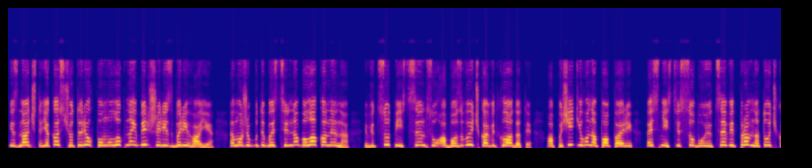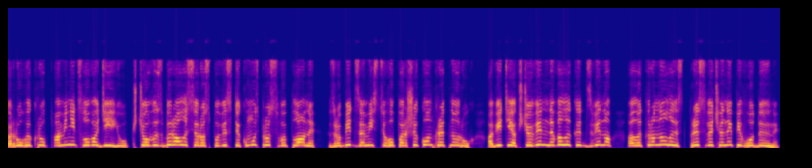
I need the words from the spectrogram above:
і значте, яка з чотирьох помилок найбільше різ зберігає. Е може бути безцільна балаканина, відсутність сенсу або звичка відкладати. А пишіть його на папері. Есність із собою це відправна точка, другий крок. А мініть слово дію. Що ви збиралися розповісти комусь про свої плани? Зробіть замість цього перший конкретний рух. А від якщо він невеликий дзвінок, електронолист присвячений півгодини.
